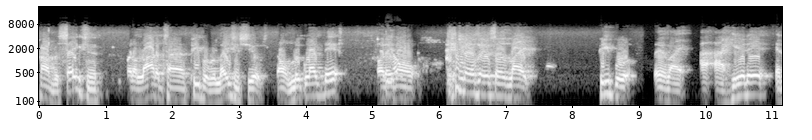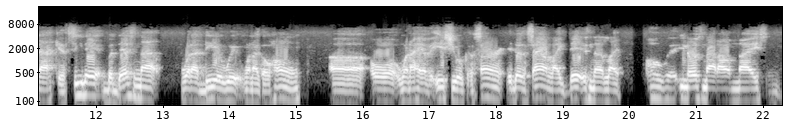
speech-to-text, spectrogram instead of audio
conversations, but a lot of times people relationships don't look like that, or they don't. You know what I'm saying? So it's like people they're like, I, I hear that and I can see that, but that's not what I deal with when I go home. Uh, or when I have an issue or concern, it doesn't sound like that. It's not like, oh, well, you know, it's not all nice and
